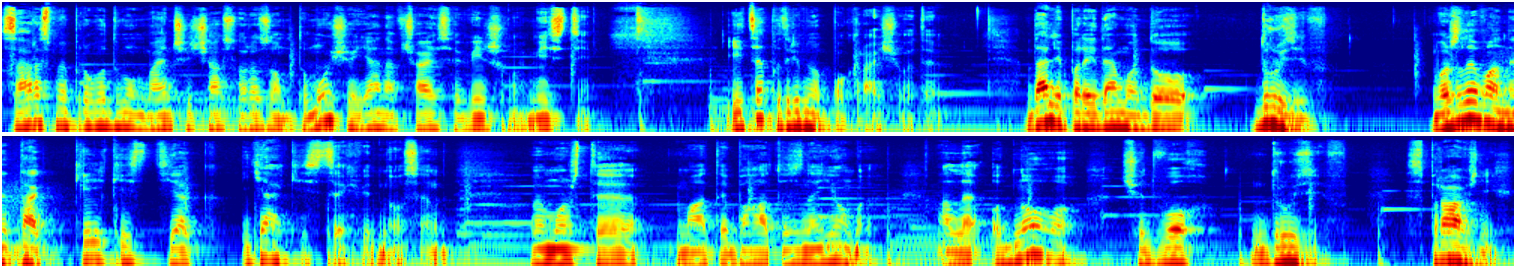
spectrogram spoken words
зараз ми проводимо менше часу разом, тому що я навчаюся в іншому місті. І це потрібно покращувати. Далі перейдемо до друзів. Важлива не так кількість, як якість цих відносин. Ви можете мати багато знайомих, але одного чи двох друзів, справжніх,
